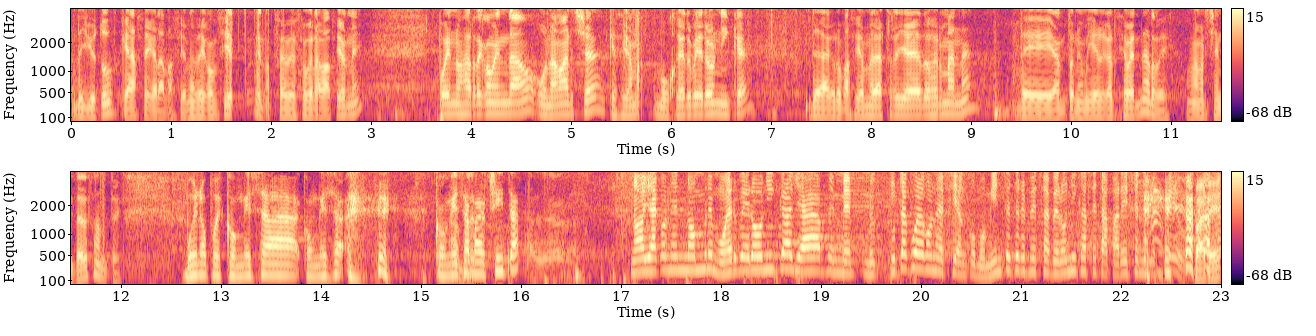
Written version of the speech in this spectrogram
de YouTube, que hace grabaciones de conciertos, que no sé de sus grabaciones, pues nos ha recomendado una marcha que se llama Mujer Verónica, de la agrupación de la Estrella de Dos Hermanas, de Antonio Miguel García Bernarde. Una marcha interesante. Bueno, pues con esa, con esa, con esa marchita. No, ya con el nombre Mujer Verónica, ya. me- me- ¿Tú te acuerdas cuando decían, como miente tres veces a Verónica, se te aparece en el espejo? Pare-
